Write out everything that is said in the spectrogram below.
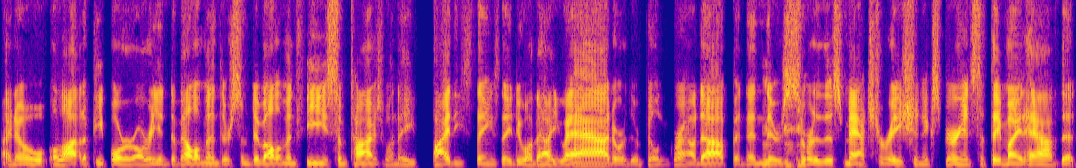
I know a lot of people are already in development. There's some development fees sometimes when they buy these things, they do a value add or they're building ground up. And then there's mm-hmm. sort of this maturation experience that they might have that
